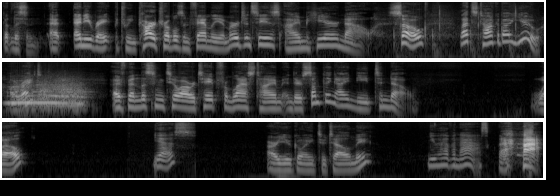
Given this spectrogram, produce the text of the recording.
But listen, at any rate, between car troubles and family emergencies, I'm here now. So, let's talk about you, alright? I've been listening to our tape from last time, and there's something I need to know. Well, Yes? are you going to tell me? You haven't asked. Aha!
